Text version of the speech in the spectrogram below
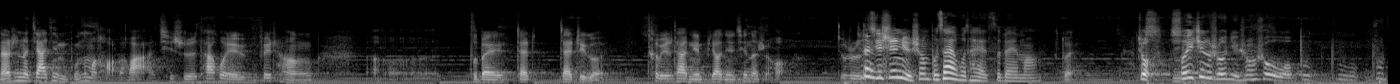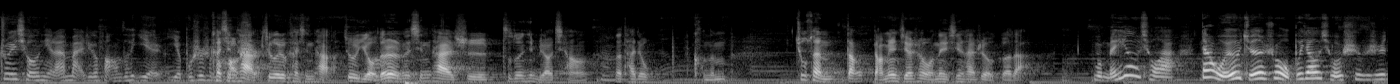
男生的家境不那么好的话，其实他会非常，呃，自卑，在在这个，特别是他年比较年轻的时候，就是。其实女生不在乎，他也自卑吗？对，就所以这个时候女生说我不不不追求你来买这个房子，也也不是什么看心态了，这个就看心态了。就是有的人的心态是自尊心比较强，那他就可能就算当表面接受，我内心还是有疙瘩。我没要求啊，但是我又觉得说我不要求是不是？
